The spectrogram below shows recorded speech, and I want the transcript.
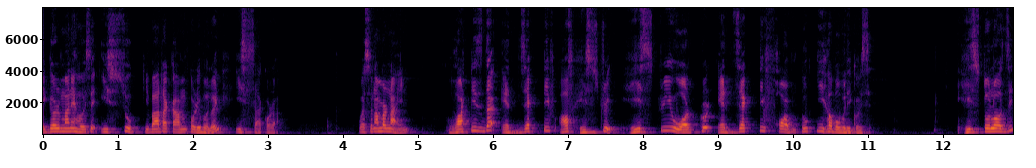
এগৰ মানে হৈছে ইচ্ছুক কিবা এটা কাম কৰিবলৈ ইচ্ছা কৰা। Question number nine what is the adjective of history history ৱৰ্ডটোৰ এডজেক্টিভ ফৰ্মটো কি হ'ব বুলি কৈছে? হিষ্টলজি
